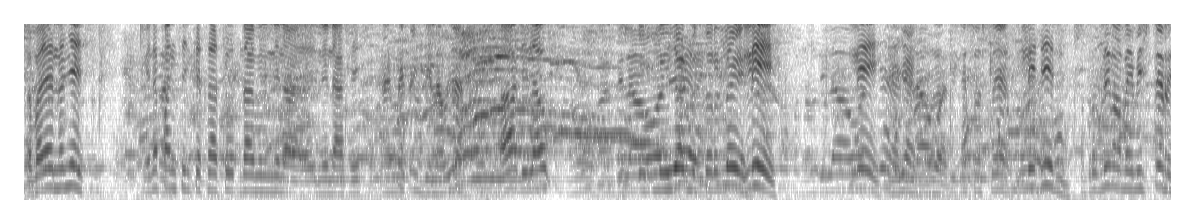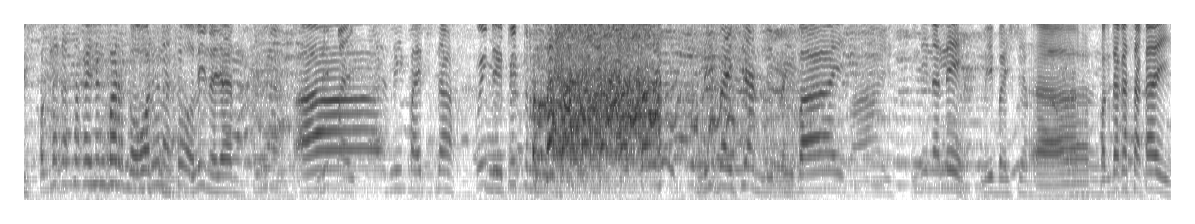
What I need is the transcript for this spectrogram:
Kabayan Nanyes, may napansin ka sa suot namin ni, na, ni Nasis? Ay, may tayong dilaw yan. Ah, dilaw? Dilaw yan, Mr. Lee. Li. Li. Yan, tigasos na yan. Li din. Ang problema, may mister eh. Pag nakasakay ng barko, ano na suot? Uli na yan. Ah, Li pipes na. Pwede, petrol. Levi's yan, Levi's. Levi's. Hindi na Li. Levi's yan. Ah, pag nakasakay.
